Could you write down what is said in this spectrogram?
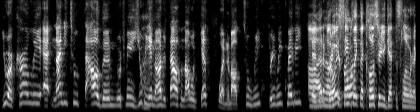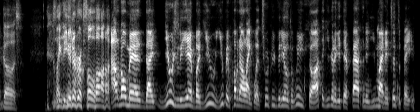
You are currently at 92,000, which means you'll be hitting 100,000. I would guess, what, in about two weeks, three weeks, maybe? Uh, I don't know. It always seems like the closer you get, the slower it goes. It's like the universal law. I don't know, man. Like usually, yeah, but you you've been pumping out like what two or three videos a week, so I think you're gonna get there faster than you might anticipate.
